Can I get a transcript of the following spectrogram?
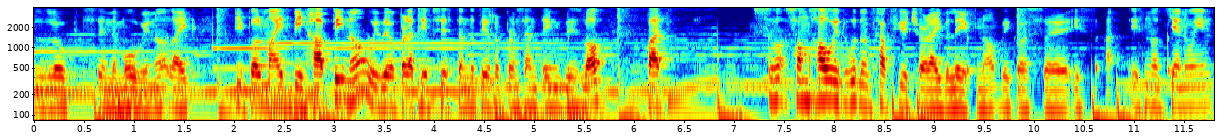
looked in the movie no like people might be happy no with the operative system that is representing this love but so, somehow it wouldn't have future i believe no? Because uh, it's uh, it's not genuine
